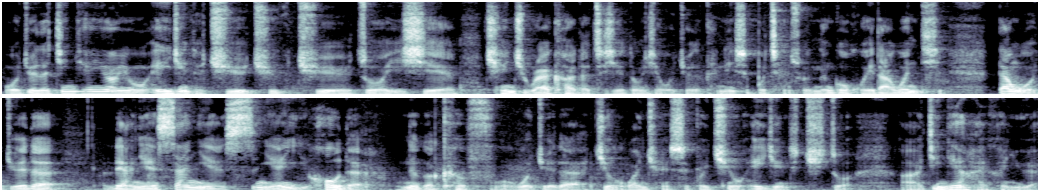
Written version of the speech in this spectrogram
我觉得今天要用 agent 去去去做一些 change record 的这些东西，我觉得肯定是不成熟，能够回答问题。但我觉得两年、三年、四年以后的那个客服，我觉得就完全是会去用 agent 去做啊。今天还很远，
